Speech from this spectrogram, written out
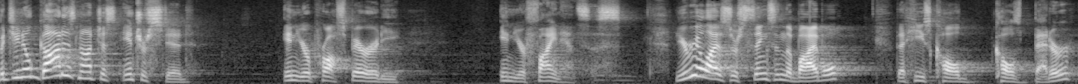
But you know, God is not just interested in your prosperity, in your finances. You realize there's things in the Bible that He's called calls better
